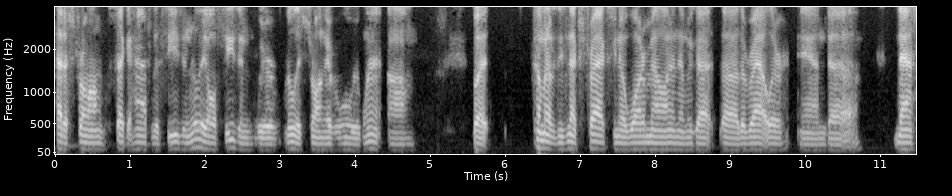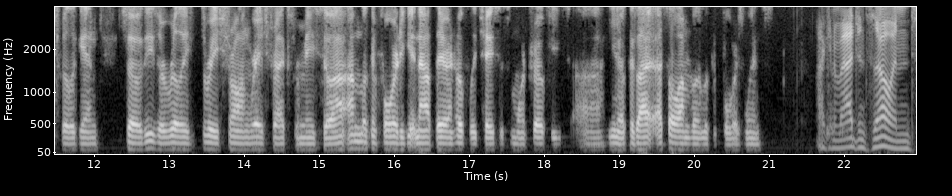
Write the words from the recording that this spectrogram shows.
had a strong second half of the season. Really, all season we were really strong everywhere we went. Um, but coming up these next tracks, you know, Watermelon, and then we got uh, the Rattler and uh, Nashville again. So these are really three strong racetracks for me. So I, am looking forward to getting out there and hopefully chasing some more trophies. Uh, you know, because that's all I'm really looking for is wins. I can imagine so, and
